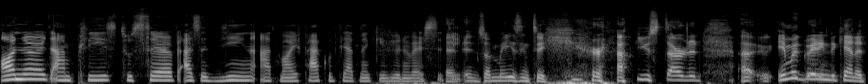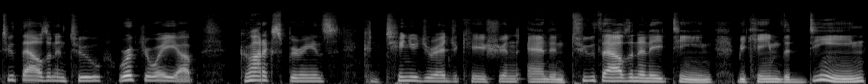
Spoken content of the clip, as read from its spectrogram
honored and pleased to serve as a dean at my faculty at McGill University. It's amazing to hear how you started uh, immigrating to Canada 2002, worked your way up, got experience, continued your education, and in 2018 became the Dean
